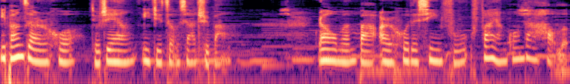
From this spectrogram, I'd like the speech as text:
一帮子二货就这样一直走下去吧。让我们把二货的幸福发扬光大好了。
